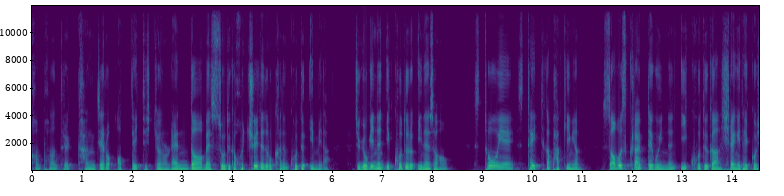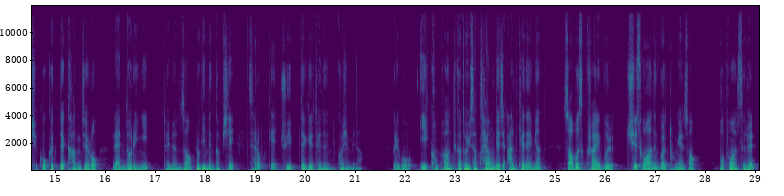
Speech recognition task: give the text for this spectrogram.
component를 강제로 업데이트 시켜서 render method가 호출되도록 하는 코드입니다. 즉, 여기 있는 이 코드로 인해서 store의 state가 바뀌면 subscribe 되고 있는 이 코드가 실행이 될 것이고 그때 강제로 rendering이 되면서 여기 있는 값이 새롭게 주입되게 되는 것입니다. 그리고 이 component가 더 이상 사용되지 않게 되면 subscribe를 취소하는 걸 통해서 퍼포먼스를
